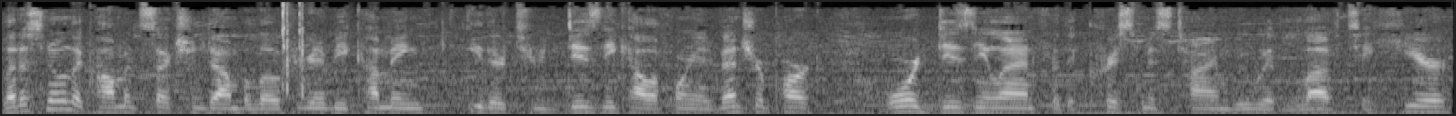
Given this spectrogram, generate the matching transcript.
Let us know in the comment section down below if you're gonna be coming either to Disney California Adventure Park or Disneyland for the Christmas time. We would love to hear.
